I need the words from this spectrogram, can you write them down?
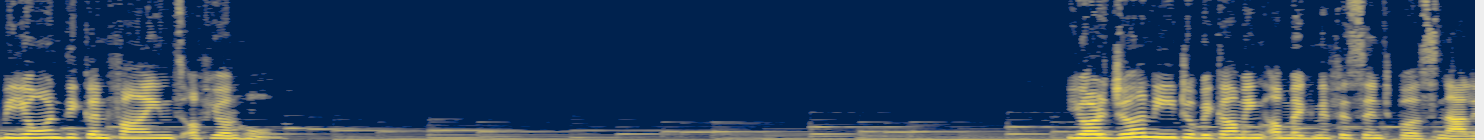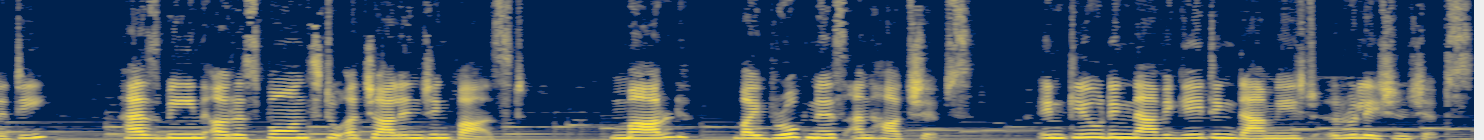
beyond the confines of your home. Your journey to becoming a magnificent personality has been a response to a challenging past, marred by brokenness and hardships, including navigating damaged relationships.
